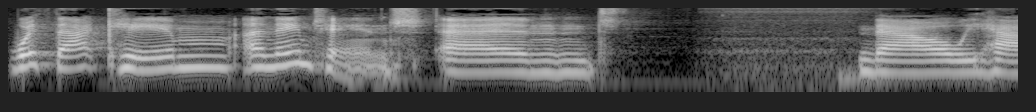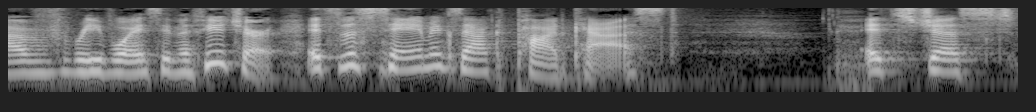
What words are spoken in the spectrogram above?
with that came a name change and now we have revoicing the future. It's the same exact podcast. It's just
